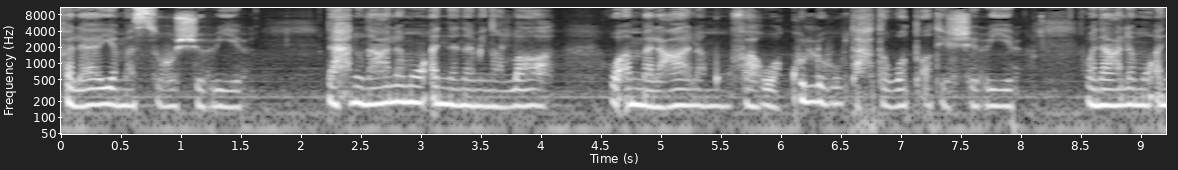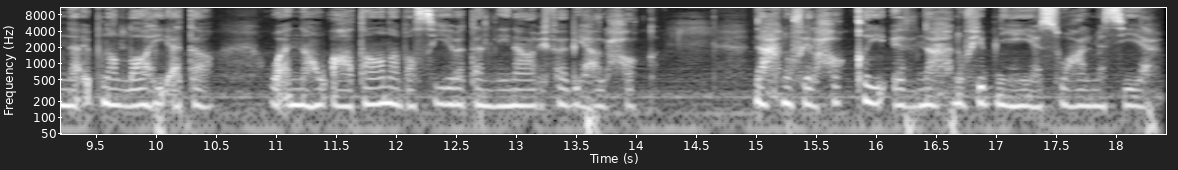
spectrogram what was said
فلا يمسه الشرير. نحن نعلم أننا من الله وأما العالم فهو كله تحت وطأة الشرير. ونعلم أن ابن الله أتى وأنه أعطانا بصيرة لنعرف بها الحق. نحن في الحق إذ نحن في ابنه يسوع المسيح.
